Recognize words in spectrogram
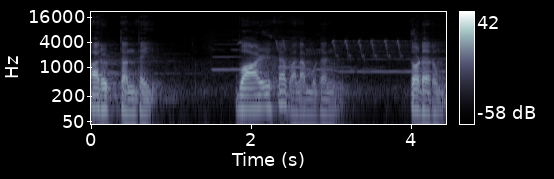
அருட்தந்தை வாழ்க வளமுடன் தொடரும்.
